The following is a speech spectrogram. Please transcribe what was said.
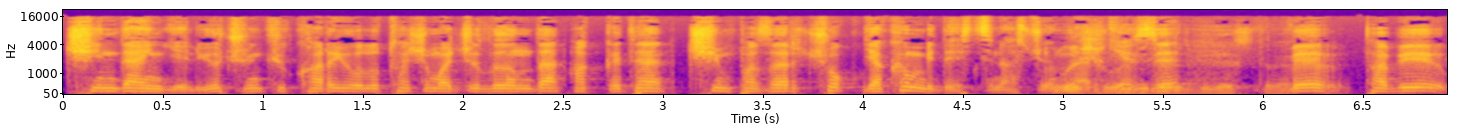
Çin'den geliyor. Çünkü karayolu taşımacılığında hakikaten Çin pazarı çok yakın bir destinasyon merkezi. Bir destinasyon. Ve tabii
